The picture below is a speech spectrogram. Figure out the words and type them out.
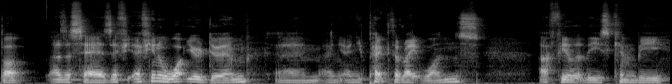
but as I says, if if you know what you're doing, um, and and you pick the right ones, I feel that these can be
